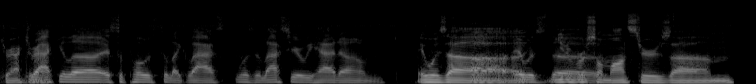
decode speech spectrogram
Dracula. Dracula as opposed to like last was it last year we had um It was uh, it was the- Universal Monsters. Um,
